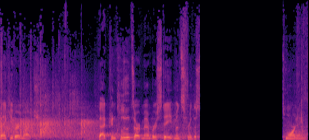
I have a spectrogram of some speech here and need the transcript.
Thank you very much. That concludes our member statements for this morning.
